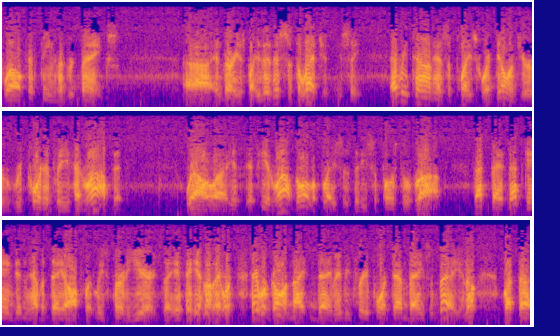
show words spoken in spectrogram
12, 1,500 banks uh, in various places. This is the legend, you see. Every town has a place where Dillinger reportedly had robbed it. Well, uh, if, if he had robbed all the places that he's supposed to have robbed, that ba- that gang didn't have a day off for at least 30 years. They, you know, they were they were going night and day, maybe three, four, ten banks a day, you know. But uh,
